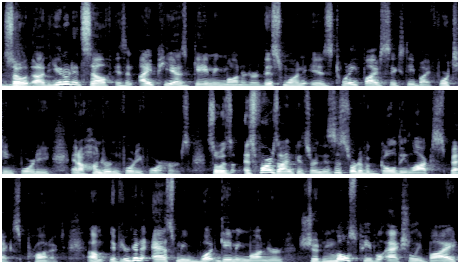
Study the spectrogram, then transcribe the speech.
So uh, the unit itself is an IPS gaming monitor. This one is 2560 by 1440 and 144 hertz. So as, as far as I'm concerned, this is sort of a Goldilocks specs product. Um, if you're gonna ask me what gaming monitor should most people actually buy,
